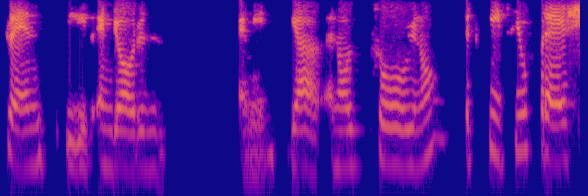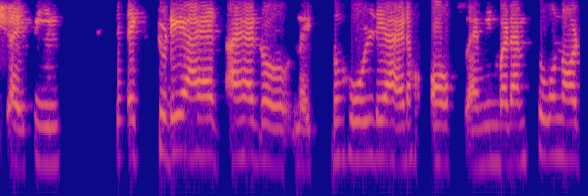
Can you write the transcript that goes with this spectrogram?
strength speed endurance i mean yeah and also you know it keeps you fresh i feel like today i had i had a, like the whole day i had off i mean but i'm so not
